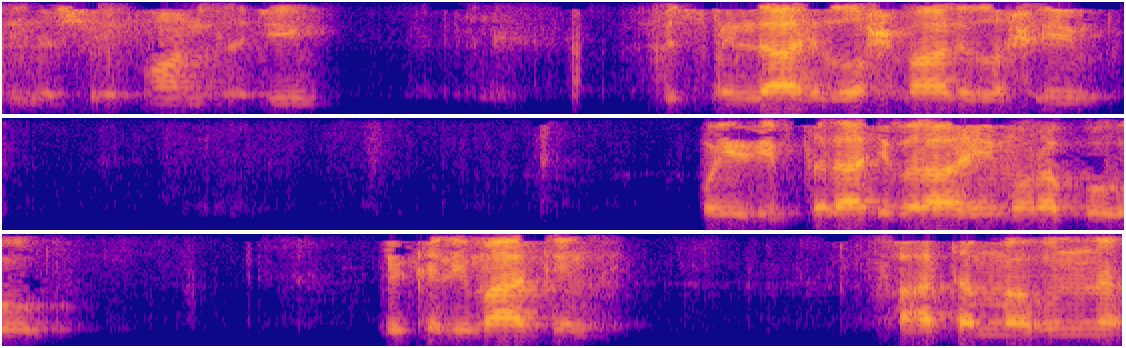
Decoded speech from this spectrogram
الشيطان الرجيم بسم الله الرحمن الرحيم وإذ ابتلى إبراهيم ربه بكلمات فأتمهن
